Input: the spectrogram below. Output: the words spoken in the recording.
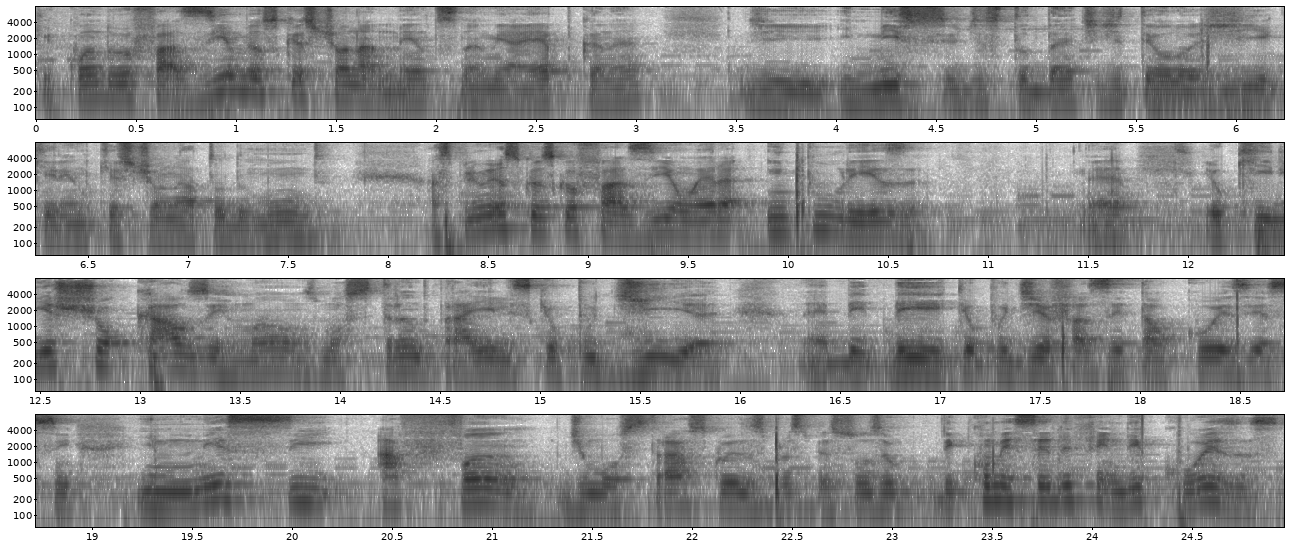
que quando eu fazia meus questionamentos na minha época, né, de início de estudante de teologia, querendo questionar todo mundo, as primeiras coisas que eu fazia era impureza. Né? Eu queria chocar os irmãos, mostrando para eles que eu podia né, beber, que eu podia fazer tal coisa e assim. E nesse afã de mostrar as coisas para as pessoas, eu comecei a defender coisas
